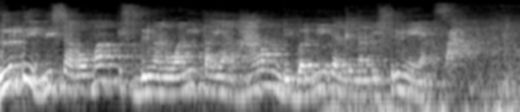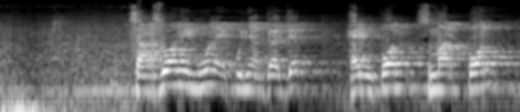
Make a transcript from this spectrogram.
lebih bisa romantis dengan wanita yang haram dibandingkan dengan istrinya yang sah. Sang suami mulai punya gadget, handphone, smartphone,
